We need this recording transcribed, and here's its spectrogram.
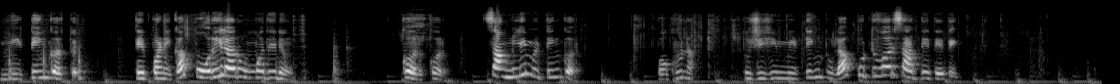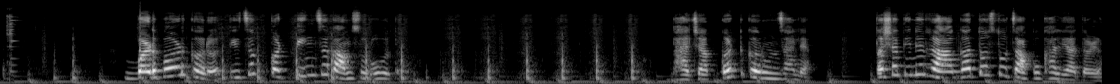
मीटिंग करतोय. ते पण एका पोरीला रूममध्ये नेऊन. कर कर. चांगली मीटिंग कर. बघू ना तुझी ही मीटिंग तुला कुठवर साथ देते ते. बडबड करत तिचं कटिंगचं काम सुरू होतं. भाज्या कट करून झाल्या. तशा तिने रागातच तो चाकू खाली आदळला.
